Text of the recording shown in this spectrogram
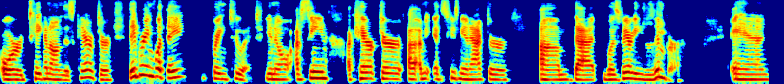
or taken on this character, they bring what they bring to it. You know, I've seen a character, uh, I mean, excuse me, an actor um, that was very limber and,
